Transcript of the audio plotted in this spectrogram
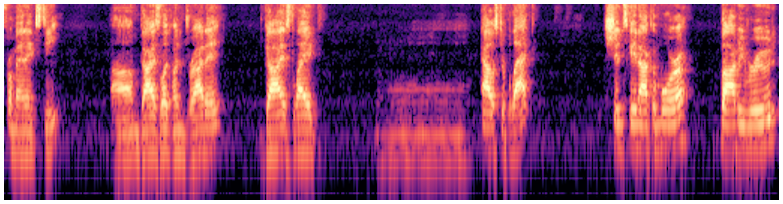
from NXT. Um, guys like Andrade, guys like um, Aleister Black, Shinsuke Nakamura, Bobby Roode,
